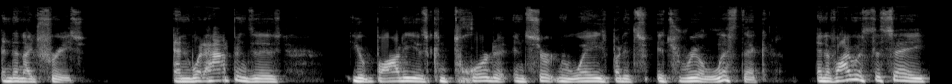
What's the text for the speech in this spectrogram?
and then I'd freeze and what happens is your body is contorted in certain ways, but it's it's realistic. And if I was to say,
